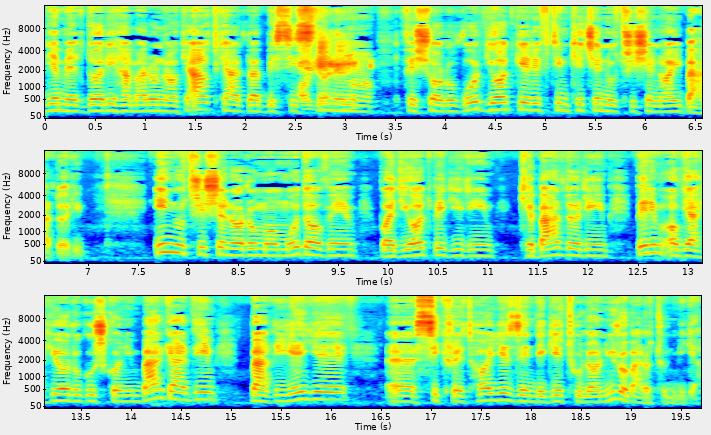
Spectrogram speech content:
یه مقداری همه رو ناک اوت کرد و به سیستم ما فشار آورد. یاد گرفتیم که چه نوتریشنایی برداریم. این نوتریشنا رو ما مداوم باید یاد بگیریم که برداریم. بریم آگهی ها رو گوش کنیم. برگردیم بقیه سیکرت های زندگی طولانی رو براتون میگم.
